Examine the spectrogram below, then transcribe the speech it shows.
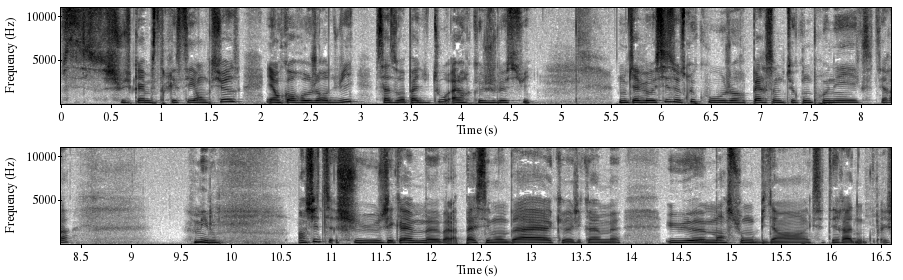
je suis quand même stressée, anxieuse. Et encore aujourd'hui, ça se voit pas du tout, alors que je le suis. Donc, il y avait aussi ce truc où, genre, personne te comprenait, etc. Mais bon. Ensuite, j'ai quand même euh, voilà, passé mon bac, euh, j'ai quand même eu euh, mention bien, etc. Donc, voilà,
